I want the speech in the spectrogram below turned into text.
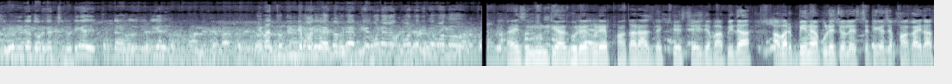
চিরুনিটা দরকার ছিল ঠিক আছে? চুলটা ঠিক আছে? এবার দু তিনটে পরে এই নুনটিয়া ঘুরে ঘুরে ফাঁকা রাজ দেখতে এসছে এই যে বাপিদা আবার বেনাপুরে চলে এসছে ঠিক আছে? ফাঁকাই রাজ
